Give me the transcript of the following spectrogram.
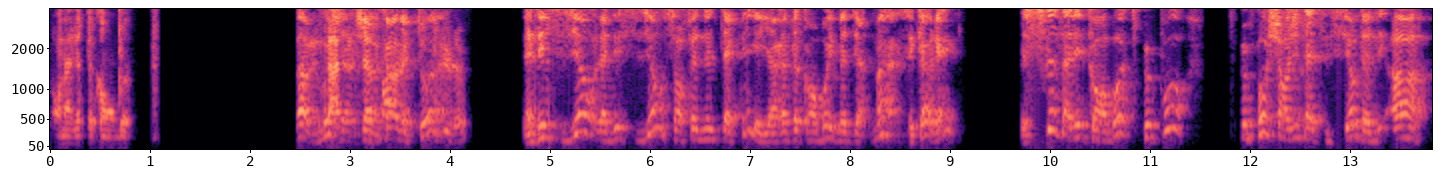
on arrête le combat. Non, mais moi, je suis d'accord avec toi. Hein. La décision, la décision, si on fait nulle technique, il arrête le combat immédiatement. C'est correct. Mais si tu laisses aller le combat, tu peux pas, tu peux pas changer ta décision. Tu as dit, ah,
